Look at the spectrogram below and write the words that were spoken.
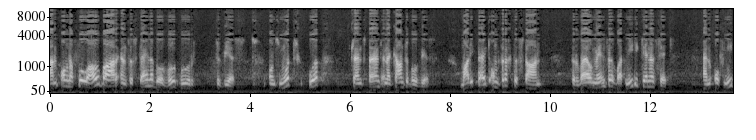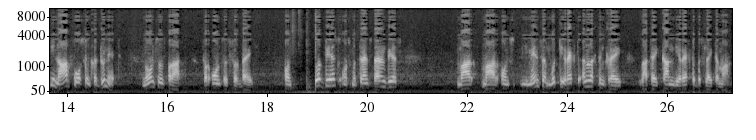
um, om 'n volhoubaar en sustainable wildboer te wees. Ons moet oop, transparent en accountable wees. Maar die tyd om terug te staan terwyl mense wat nie die kennis het en of nie die navorsing gedoen het, nonsens praat vir ons is verby. Ons oop wees, ons moet transparant wees, maar maar ons die mense moet die regte inligting kry dat hy kan die regte besluite maak.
